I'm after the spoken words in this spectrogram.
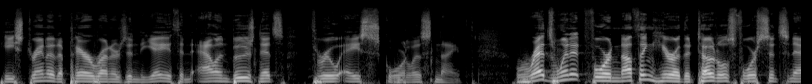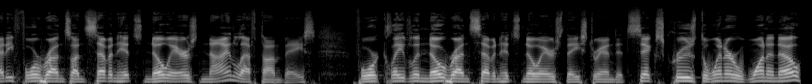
He stranded a pair of runners in the eighth, and Alan Busenitz threw a scoreless ninth. Reds win it 4 nothing. Here are the totals for Cincinnati four runs on seven hits, no errors, nine left on base. For Cleveland, no runs, seven hits, no errors. They strand at six. Cruz the winner, 1 and 0.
